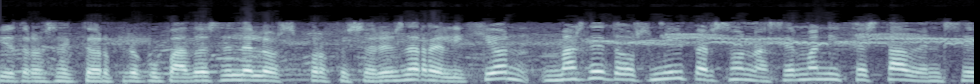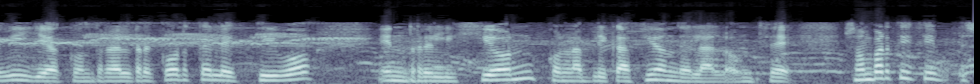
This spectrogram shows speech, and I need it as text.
Y otro sector preocupado es el de los profesores de religión. Más de 2.000 personas se han manifestado en Sevilla contra el recorte lectivo en religión con la aplicación de la LOMCE. Son,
